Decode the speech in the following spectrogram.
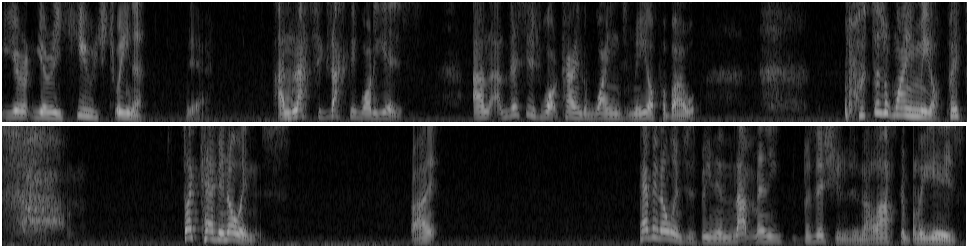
you're you're a huge tweener Yeah. and that's exactly what he is. And, and this is what kind of winds me up about. It doesn't wind me up. It's it's like Kevin Owens, right? Kevin Owens has been in that many positions in the last couple of years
